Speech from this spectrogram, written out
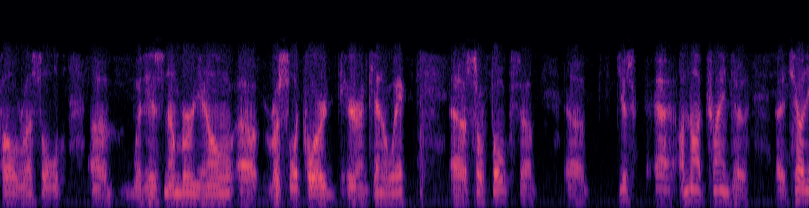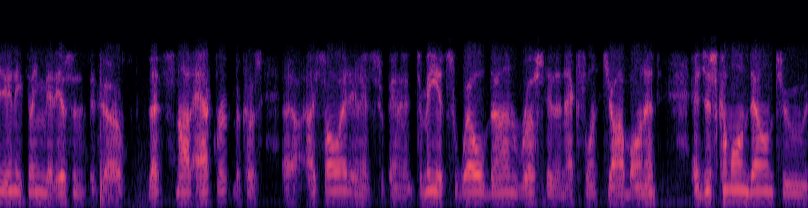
call Russell uh, with his number, you know, uh, Russell Accord here in Kennewick. Uh, so, folks, uh, uh, just uh, I'm not trying to uh, tell you anything that isn't uh, that's not accurate because uh, I saw it and it's and it, to me it's well done. Russ did an excellent job on it, and just come on down to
